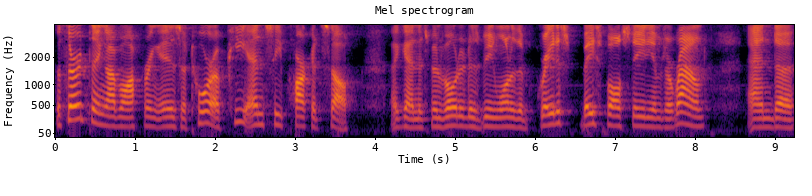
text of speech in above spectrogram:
The third thing I'm offering is a tour of PNC Park itself. Again, it's been voted as being one of the greatest baseball stadiums around, and uh,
